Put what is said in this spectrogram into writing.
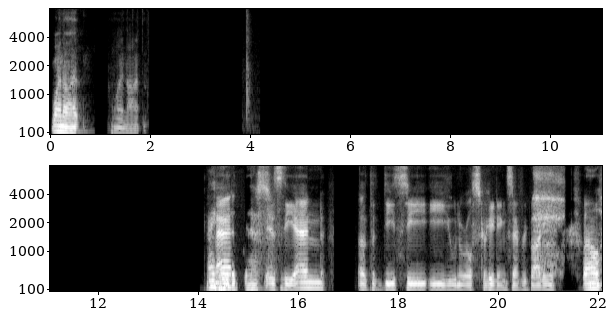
Why not? Why not? I And that hated this. is the end of the DCEUneral screenings, everybody. Well,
